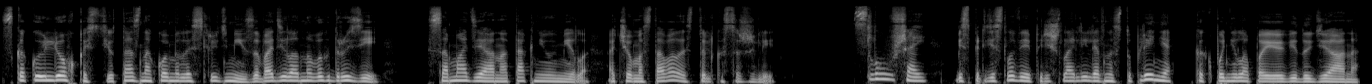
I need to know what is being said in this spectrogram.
с какой легкостью та знакомилась с людьми, заводила новых друзей. Сама Диана так не умела, о чем оставалось только сожалеть. «Слушай», — без предисловия перешла Лиля в наступление, как поняла по ее виду Диана.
